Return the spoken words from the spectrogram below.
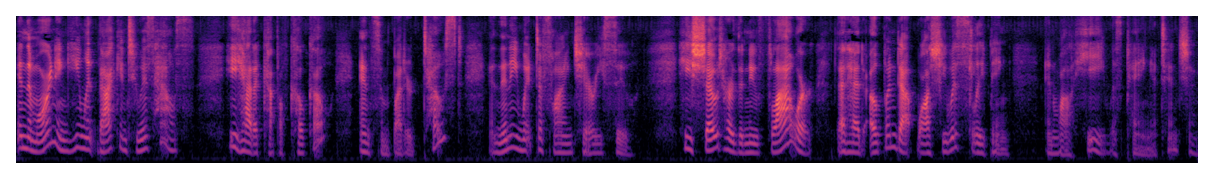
In the morning, he went back into his house. He had a cup of cocoa and some buttered toast, and then he went to find Cherry Sue. He showed her the new flower that had opened up while she was sleeping and while he was paying attention.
